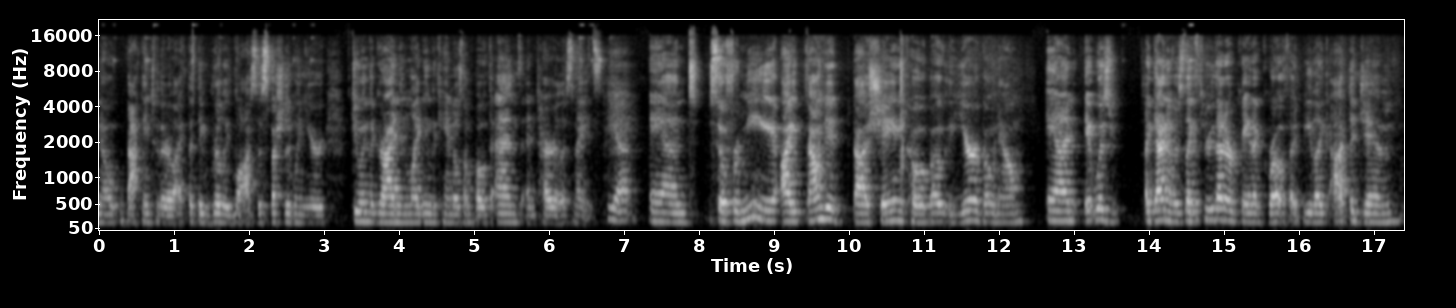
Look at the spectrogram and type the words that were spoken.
know, back into their life that they really lost, especially when you're doing the grind and lighting the candles on both ends and tireless nights. Yeah. And so for me, I founded uh, Shay and Co. about a year ago now, and it was again, it was like through that organic growth. I'd be like at the gym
